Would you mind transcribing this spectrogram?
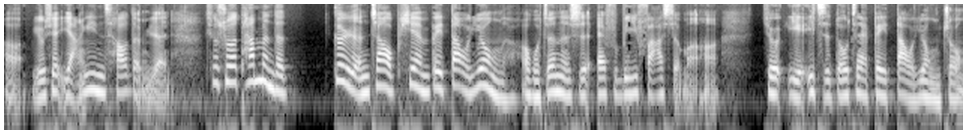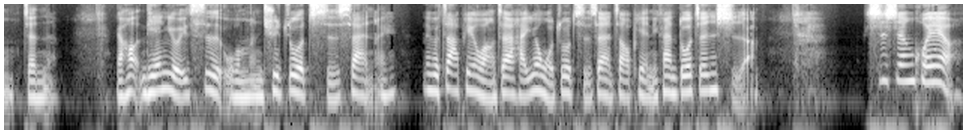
啊，比如说杨应超等人，就说他们的个人照片被盗用了啊，我真的是 FB 发什么哈。就也一直都在被盗用中，真的。然后连有一次我们去做慈善，哎，那个诈骗网站还用我做慈善的照片，你看多真实啊！施生辉啊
